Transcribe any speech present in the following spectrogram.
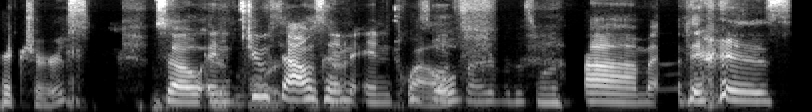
pictures. So in Good lord, okay. So 2012, excited for this one. um, there is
